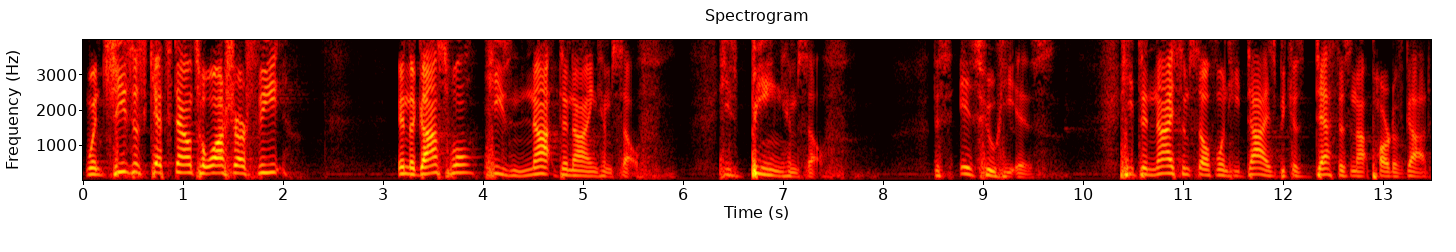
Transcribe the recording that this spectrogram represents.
When Jesus gets down to wash our feet in the gospel, he's not denying himself, he's being himself. This is who he is. He denies himself when he dies because death is not part of God,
